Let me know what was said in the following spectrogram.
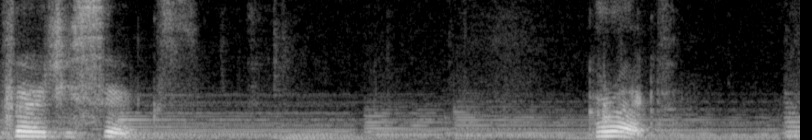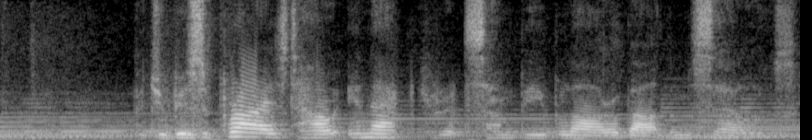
Thirty-six. Correct. But you'd be surprised how inaccurate some people are about themselves.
